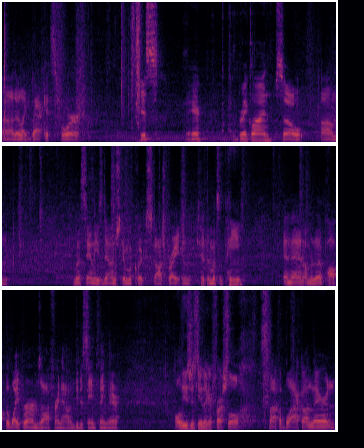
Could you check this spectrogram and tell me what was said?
Uh, they're like brackets for this right here, the brake line. So um, I'm gonna sand these down, just give them a quick Scotch Brite and hit them with some paint. And then I'm gonna pop the wiper arms off right now and do the same thing there. All these just need like a fresh little slap a black on there and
